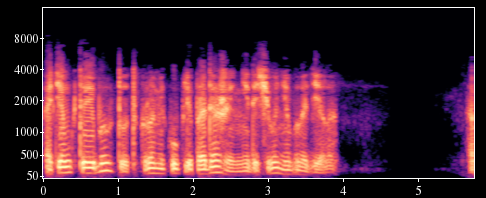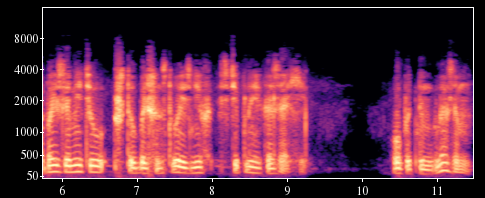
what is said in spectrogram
А тем, кто и был тут, кроме купли-продажи, ни до чего не было дела. Абай заметил, что большинство из них степные казахи. Опытным глазом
